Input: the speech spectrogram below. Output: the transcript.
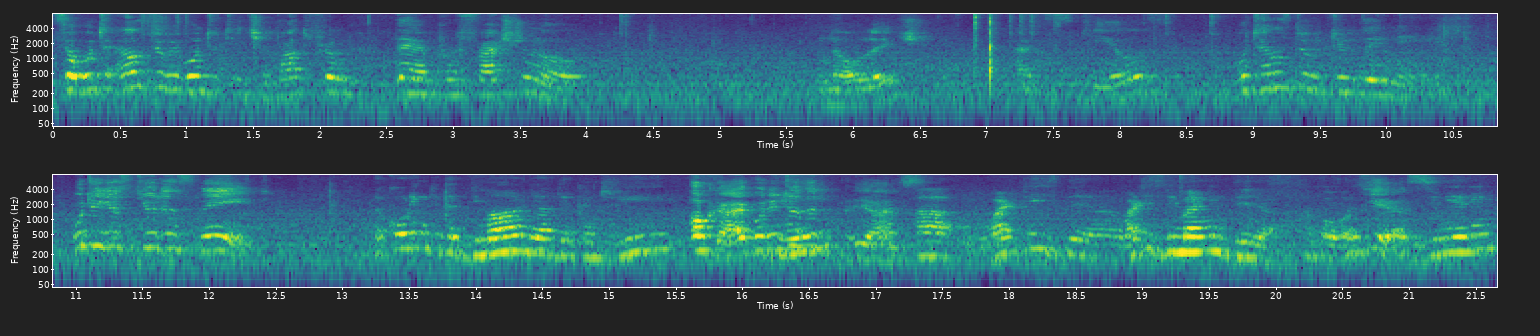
So what else do we want to teach apart from their professional knowledge and skills? What else do, do they need? What do your students need? According to the demand of the country, Okay, according to the, yes. uh, what is the, what is demanding there? Suppose Yes. engineering,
